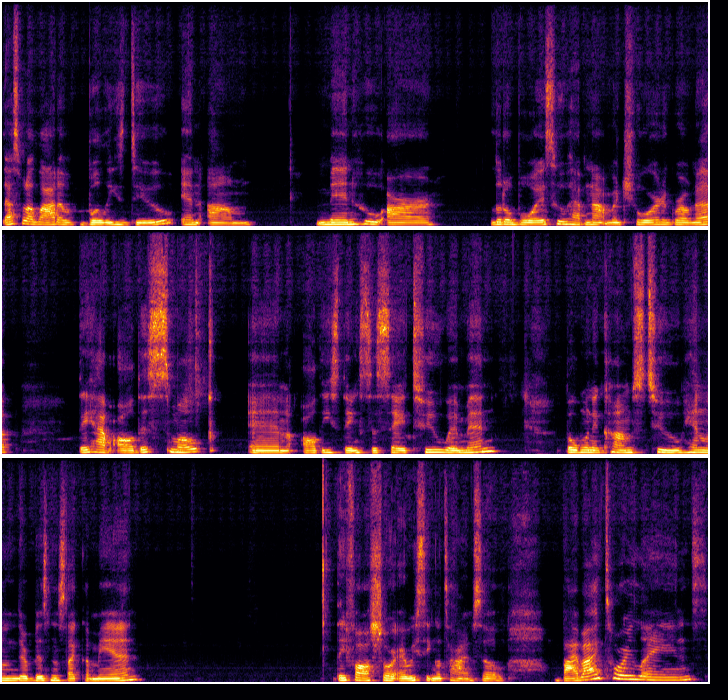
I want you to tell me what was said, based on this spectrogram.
that's what a lot of bullies do. And um men who are little boys who have not matured or grown up, they have all this smoke and all these things to say to women. But when it comes to handling their business like a man, they fall short every single time. So, bye bye, Tory Lanez.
